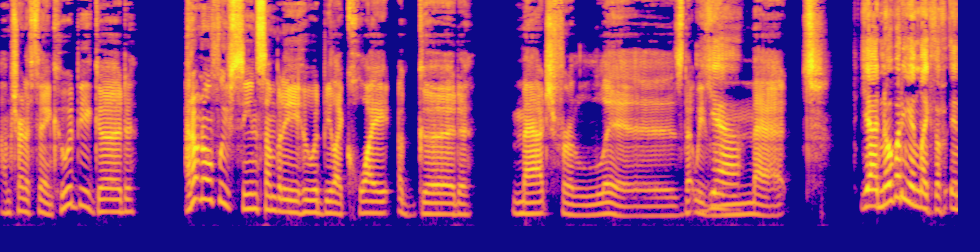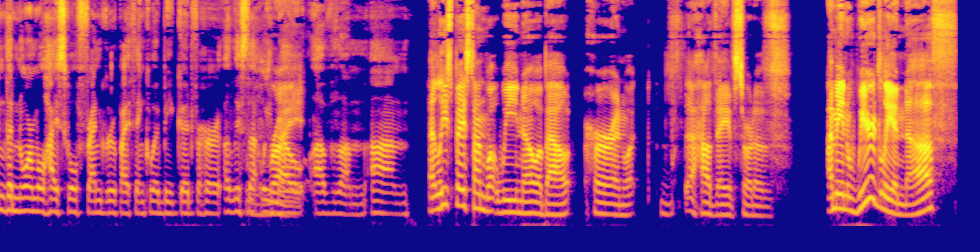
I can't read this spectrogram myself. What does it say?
I'm trying to think who would be good. I don't know if we've seen somebody who would be like quite a good match for Liz that we've Yeah. met. Yeah, nobody in like the in the normal high school friend group I think would be good for her. At least that we Right. know of them. Um, At least based on what we know about her and what how they've sort of I mean, weirdly enough,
